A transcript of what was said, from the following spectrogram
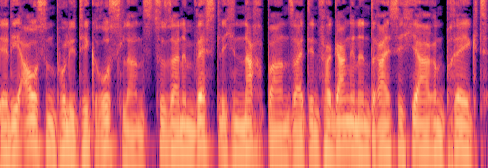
der die Außenpolitik Russlands zu seinem westlichen Nachbarn seit den vergangenen 30 Jahren prägt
